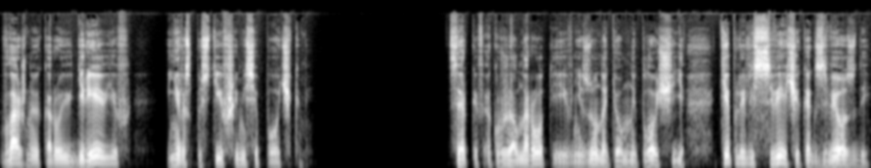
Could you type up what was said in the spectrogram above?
влажную корою деревьев и не распустившимися почками. Церковь окружал народ, и внизу, на темной площади, теплились свечи, как звезды,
